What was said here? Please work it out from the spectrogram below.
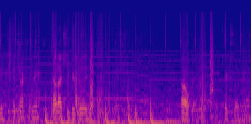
Think you could check for me? That'd actually be really helpful information. Oh, okay. Letting me know.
